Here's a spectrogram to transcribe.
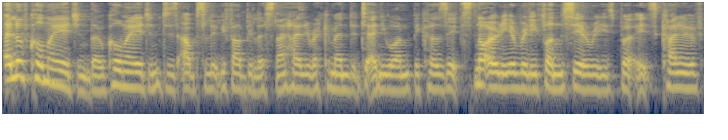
I love Call My Agent though. Call My Agent is absolutely fabulous and I highly recommend it to anyone because it's not only a really fun series, but it's kind of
